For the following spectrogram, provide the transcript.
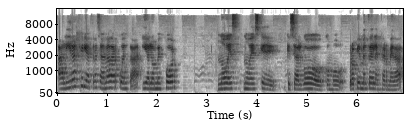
al ir al geriatra, se van a dar cuenta y a lo mejor no es, no es que, que, sea algo como propiamente de la enfermedad,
